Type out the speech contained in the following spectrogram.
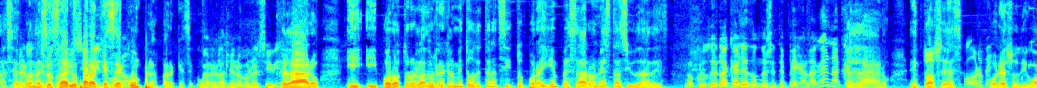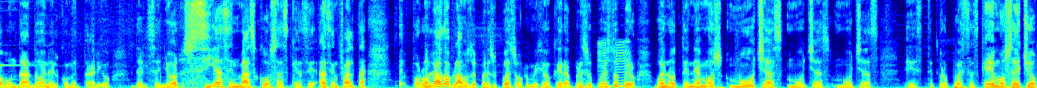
hacer lo necesario para que se cumpla, para que se cumpla. relacionado con el civil. Claro, y, y por otro lado el reglamento de tránsito, por ahí empezaron estas ciudades. No cruces la calle donde se te pega la gana. Claro, entonces, por eso digo abundando en el comentario del señor, sí hacen más cosas que hace, hacen falta. Eh, por un lado hablamos de presupuesto, porque me dijeron que era presupuesto, pero bueno, tenemos muchas, muchas, muchas este, propuestas que hemos hecho,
